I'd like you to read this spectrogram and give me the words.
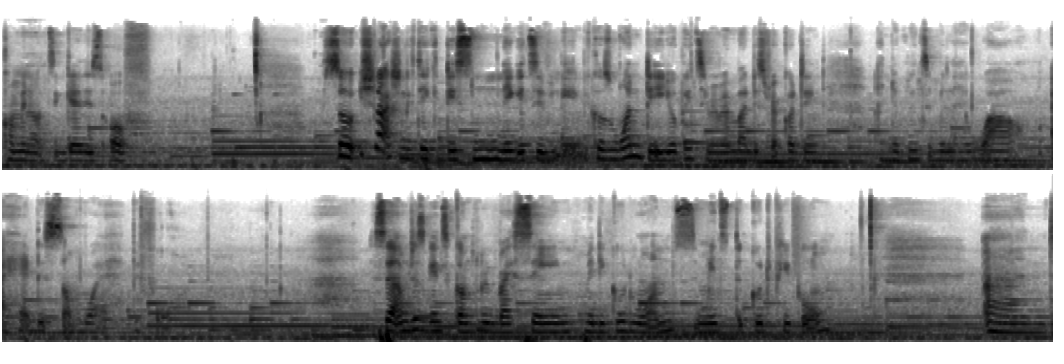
coming out to get this off. So you should actually take this negatively because one day you're going to remember this recording and you're going to be like, wow, I heard this somewhere before. So I'm just going to conclude by saying, may the good ones meet the good people. And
